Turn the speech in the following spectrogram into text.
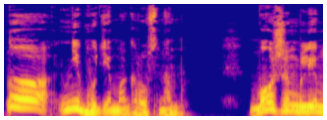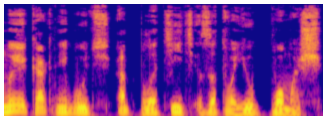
Но не будем о грустном. Можем ли мы как-нибудь отплатить за твою помощь?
